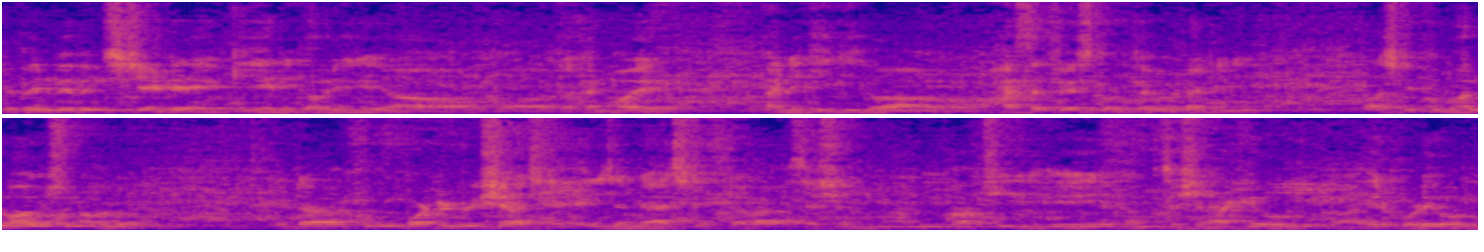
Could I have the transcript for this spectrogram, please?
বিভিন্ন বিভিন্ন স্টেটে গিয়ে রিকভারি যখন হয় ওখানে কী কী হ্যাসেল ফেস করতে হবে ওটাকে নিয়ে তো আজকে খুব ভালো আলোচনা হলো এটা খুব ইম্পর্টেন্ট বিষয় আছে এই জন্য আজকে একটা সেশন আমি ভাবছি এইরকম সেশন আগেও হোক আহ, এরপরেও হোক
